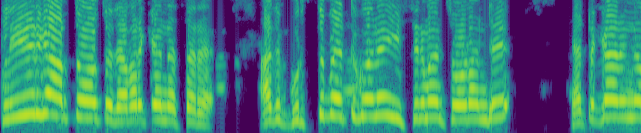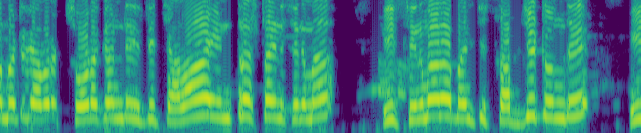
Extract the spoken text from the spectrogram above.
క్లియర్గా అర్థమవుతుంది ఎవరికైనా సరే. అది గుర్తు పెట్టుకొని ఈ సినిమాని చూడండి. ఎటకారంగా మటుకు ఎవరు చూడకండి. ఇది చాలా ఇంట్రెస్ట్ అయిన సినిమా. ఈ సినిమాలో మంచి సబ్జెక్ట్ ఉంది. ఈ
